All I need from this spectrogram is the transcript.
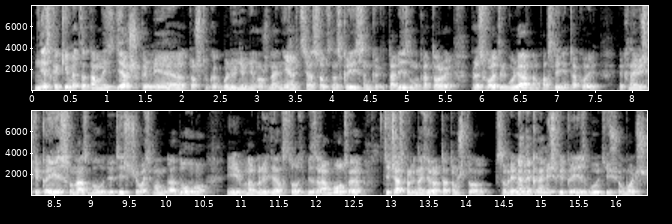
не с какими-то там издержками, то, что как бы людям не нужна нефть, а, собственно, с кризисом капитализма, который происходит регулярно. Последний такой экономический кризис у нас был в 2008 году, и много людей осталось без работы. Сейчас прогнозируют о том, что современный экономический кризис будет еще больше.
